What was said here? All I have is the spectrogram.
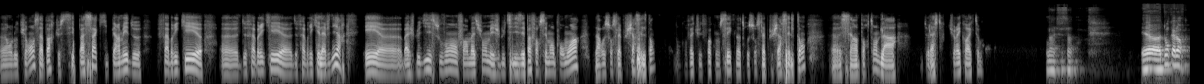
en l'occurrence, à part que c'est pas ça qui permet de fabriquer, de fabriquer, de fabriquer l'avenir. Et bah, je le dis souvent en formation, mais je l'utilisais pas forcément pour moi. La ressource la plus chère, c'est le temps. Donc en fait, une fois qu'on sait que notre ressource la plus chère, c'est le temps, c'est important de la, de la structurer correctement. Ouais, c'est ça. Et donc alors,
